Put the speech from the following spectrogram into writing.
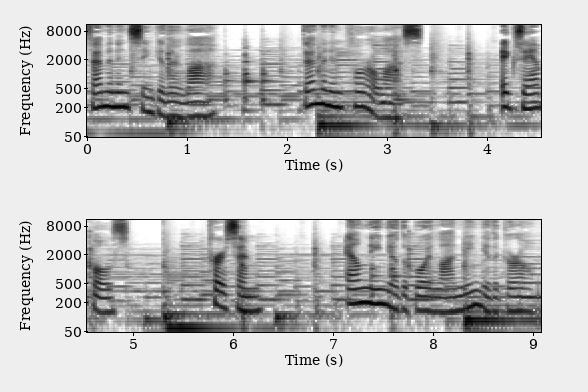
feminine singular la, feminine plural las. Examples Person El niño the boy, la niña the girl.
